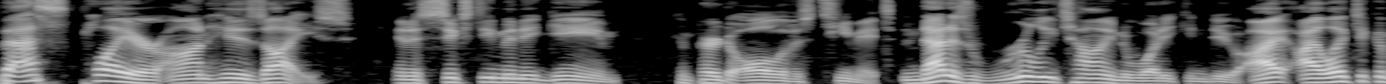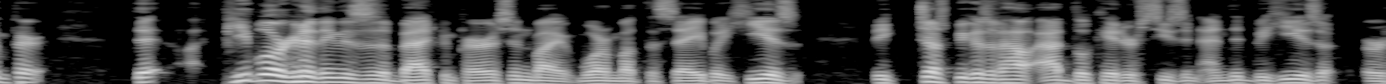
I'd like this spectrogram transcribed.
best player on his ice in a 60 minute game compared to all of his teammates. And that is really telling to what he can do. I, I like to compare that people are going to think this is a bad comparison by what I'm about to say, but he is just because of how Abdelkader's season ended, but he is or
